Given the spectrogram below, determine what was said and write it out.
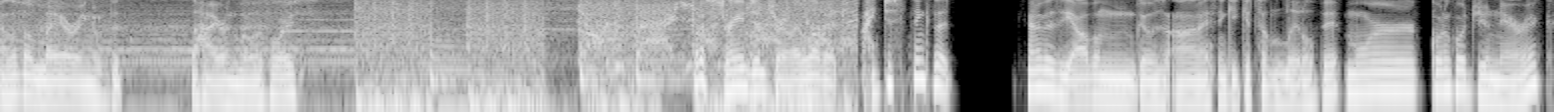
I love the layering of the the higher and lower voice. What a strange intro. I love it. I just think that kind of as the album goes on, I think it gets a little bit more quote unquote generic.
